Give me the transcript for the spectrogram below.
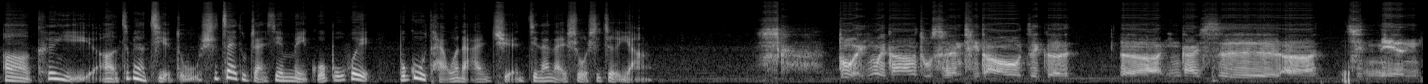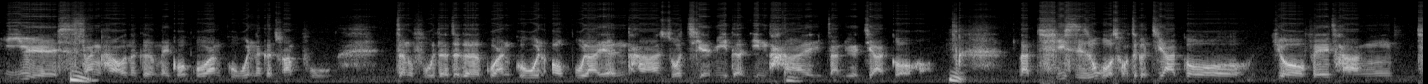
呃，可以呃这么样解读，是再度展现美国不会不顾台湾的安全。简单来说是这样。对，因为刚刚主持人提到这个。呃，应该是呃，今年一月十三号，那个美国国安顾问那个川普政府的这个国安顾问奥布莱恩他所解密的印太战略架构哈。嗯。那其实如果从这个架构就非常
